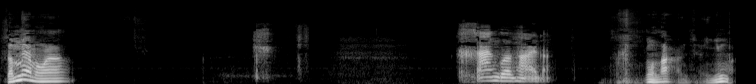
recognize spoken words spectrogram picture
什么面膜啊？韩国牌的。用那？哎呀妈呀！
